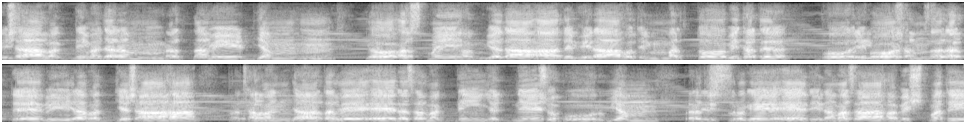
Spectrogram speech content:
विशामग्निमजरम् रत्नमीड्यम्। यो अस्मै हव्यदादिभिराहुतिम् मर्तो विधत्। भूरिपोषम् सदत्ते वीरवद्यशाः। प्रथमम् जातवेदसमग्नि यज्ञेषु पूर्व्यम् प्रतिसृगेति नमसा हविष्मति।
